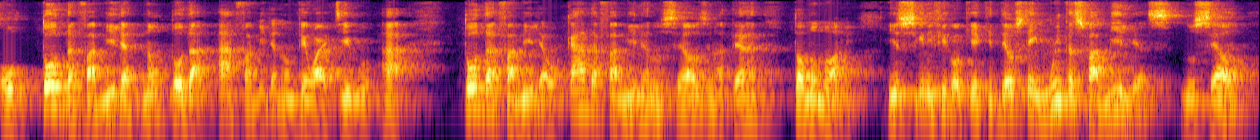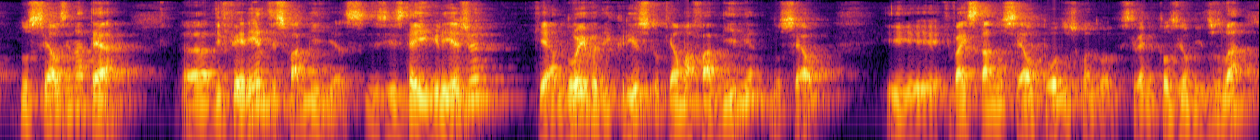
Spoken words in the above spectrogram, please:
ou toda família, não toda a família, não tem o artigo a. Toda a família, ou cada família nos céus e na terra toma o nome. Isso significa o quê? Que Deus tem muitas famílias no céu, nos céus e na terra. Uh, diferentes famílias. Existe a igreja, que é a noiva de Cristo, que é uma família no céu, e que vai estar no céu todos, quando estiverem todos reunidos lá.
